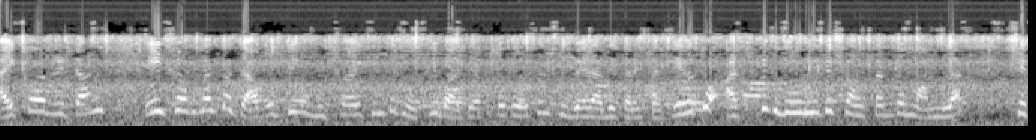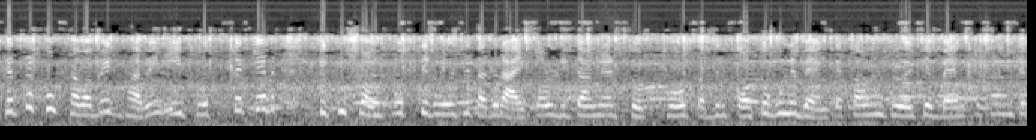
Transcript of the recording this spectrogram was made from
আয়কর রিটার্ন, এই সংক্রান্ত যাবতীয় বিষয়ে কিন্তু নথি বাজেয়াপ্ত করেছেন সিবিআই আধিকারিকরা। যেহেতু আর্থিক দুর্নীতি সংক্রান্ত মামলা, সেক্ষেত্রে খুব স্বাভাবিকভাবেই এই প্রত্যেকের কি কি সম্পত্তি রয়েছে, তাদের আয়কর রিটার্নের তথ্য, তাদের কতগুলি ব্যাংক অ্যাকাউন্ট রয়েছে, ব্যাংক অ্যাকাউন্টে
